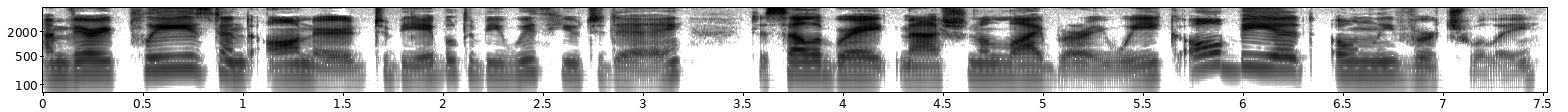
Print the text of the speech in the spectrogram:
I'm very pleased and honored to be able to be with you today to celebrate National Library Week, albeit only virtually.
